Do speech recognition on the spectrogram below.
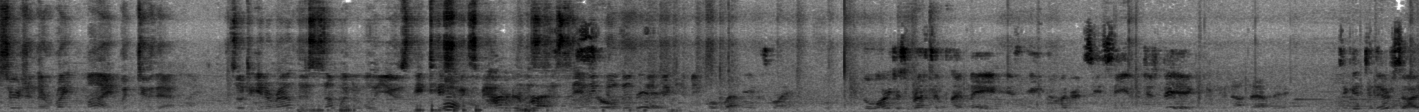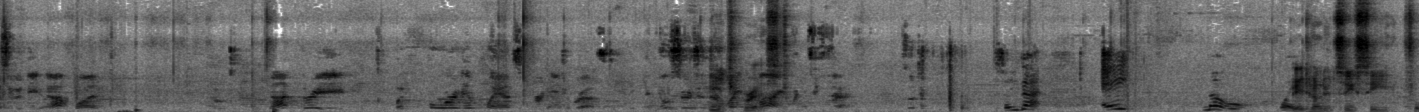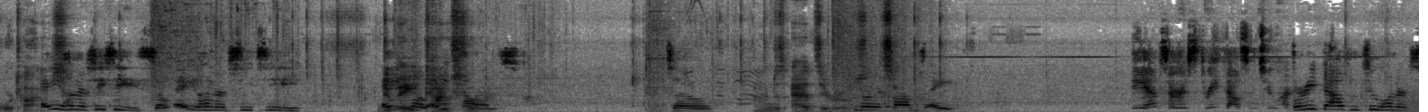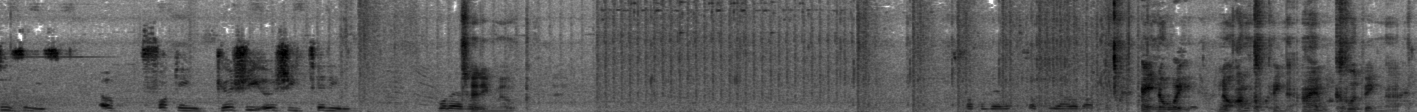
surgeon in their right mind would do that. So to get around this, some women will use a tissue Yeah, expander. This is a saline buildup that can be Well, let me explain. The largest breast implant made is 800 cc, which is big, but not that big. To get to their size, it would need not one, not three, but four implants for each breast. And no surgeon in their Each right breast. mind would do that. So to So you got eight. No, wait. 800 cc four times. 800 cc. So 800 cc. Do eight, eight no, times eight four. times. So And then just add zeros. 800 times eight. The answer is 3,200. 3,200 cc's of fucking gushy, ushy titty, whatever. Titty milk. Fucking damn it. Fuck you all about. Ain't no wait. No, I'm clipping that. I am clipping that.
